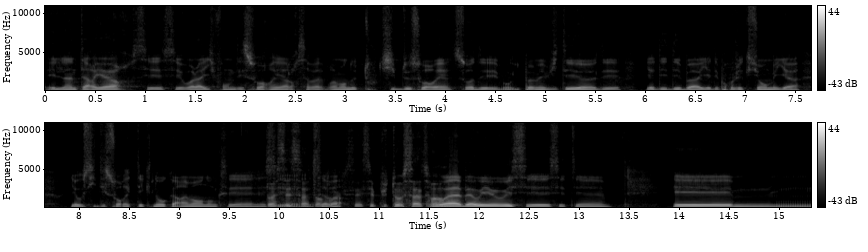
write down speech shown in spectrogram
et l'intérieur, c'est voilà, ils font des soirées. Alors ça va vraiment de tout type de soirées. Soit des, bon, ils peuvent inviter euh, des, il y a des débats, il y a des projections, mais il y a il y a aussi des soirées techno carrément. Donc c'est Toi, c'est ça, c'est plutôt ça, toi. Ouais, bah oui, oui, c'était. Et hum,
